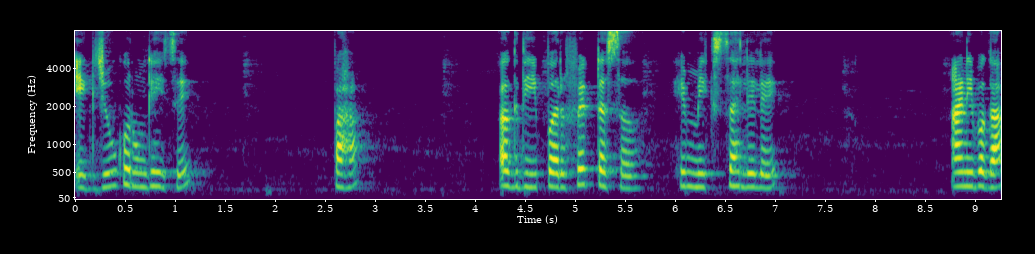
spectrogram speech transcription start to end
एकजीव करून घ्यायचे. पहा. अगदी परफेक्ट असं हे मिक्स झालेलं आहे. आणि बघा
